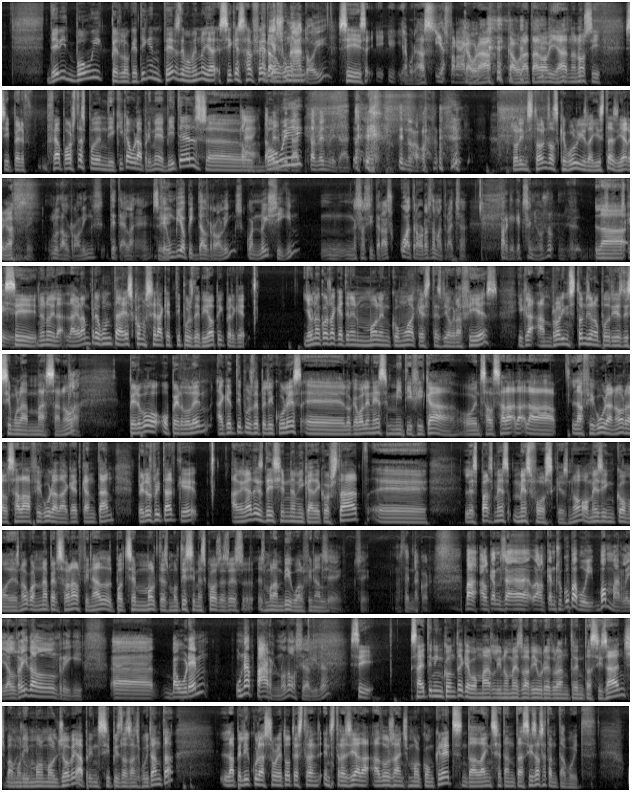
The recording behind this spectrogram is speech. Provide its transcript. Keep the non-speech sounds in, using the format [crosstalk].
David Bowie, per lo que tinc entès, de moment no hi ha... sí que s'ha fet Havia algun... sonat, oi? Sí, sí, i, i ja veuràs. I es farà, Caurà, caurà tard o aviat. No, no, si, si per fer apostes podem dir qui caurà primer, Beatles, eh, Clar, Bowie, També és veritat. També és veritat. [laughs] Tens raó. Rolling Stones, els que vulguis, la llista és llarga. Sí. Lo dels Rollings té tela, eh? Sí. Fer un biòpic dels Rollings, quan no hi siguin, necessitaràs 4 hores de metratge. Perquè aquests senyors... eh, La, és que... Sí, no, no, i la, la gran pregunta és com serà aquest tipus de biòpic, perquè hi ha una cosa que tenen molt en comú aquestes biografies, i clar, amb Rolling Stones ja no podries dissimular massa, no? Clar. Per bo o per dolent, aquest tipus de pel·lícules eh, el que volen és mitificar o ensalçar la, la, la, la figura, no? realçar la figura d'aquest cantant, però és veritat que a vegades deixen una mica de costat eh, les parts més, més fosques no? o més incòmodes, no? quan una persona al final pot ser moltes, moltíssimes coses, és, és molt ambigu al final. Sí, sí, estem d'acord. Va, el que, ens, eh, el que ens ocupa avui, Bob Marley, el rei del reggae. Eh, veurem una part no, de la seva vida. Sí, s'ha de tenir en compte que Bob Marley només va viure durant 36 anys, va Molt morir jove. molt, molt jove, a principis dels anys 80. La pel·lícula, sobretot, es tra- ens trasllada a dos anys molt concrets, de l'any 76 al 78.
